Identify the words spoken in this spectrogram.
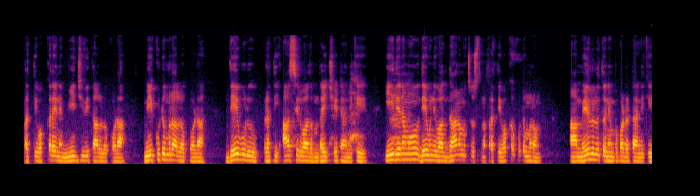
ప్రతి ఒక్కరైన మీ జీవితాల్లో కూడా మీ కుటుంబాల్లో కూడా దేవుడు ప్రతి ఆశీర్వాదం దయచేయటానికి ఈ దినము దేవుని వాగ్దానము చూస్తున్న ప్రతి ఒక్క కుటుంబం ఆ మేలులతో నింపబడటానికి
